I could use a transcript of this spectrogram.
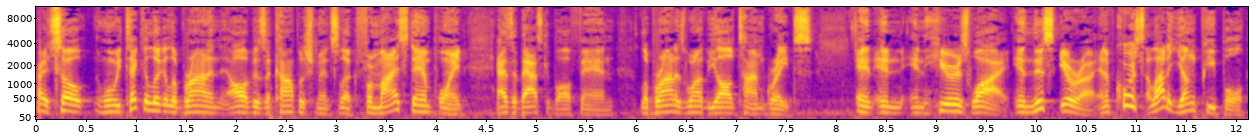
All right, so when we take a look at LeBron and all of his accomplishments, look, from my standpoint as a basketball fan, LeBron is one of the all time greats. And, and, and here's why. In this era, and of course, a lot of young people,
